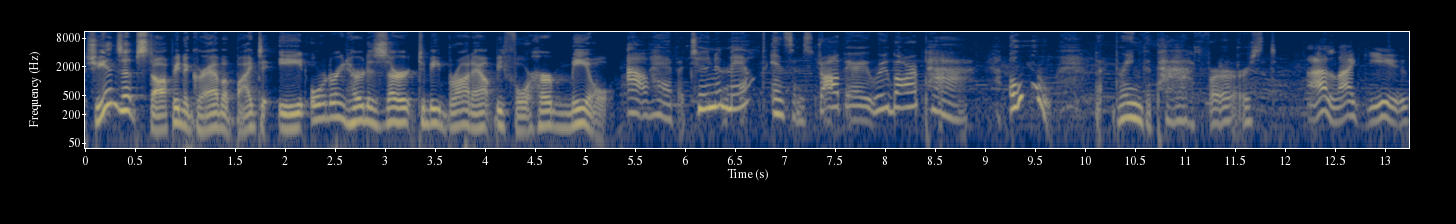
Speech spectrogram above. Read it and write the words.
She ends up stopping to grab a bite to eat, ordering her dessert to be brought out before her meal. I'll have a tuna melt and some strawberry rhubarb pie. Oh, but bring the pie first. I like you.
